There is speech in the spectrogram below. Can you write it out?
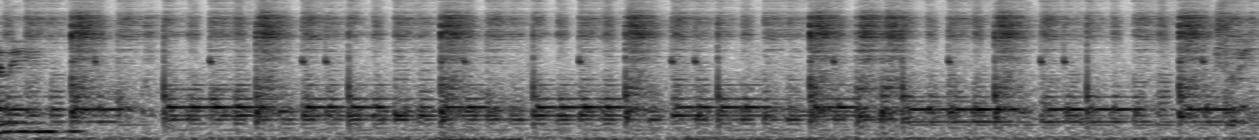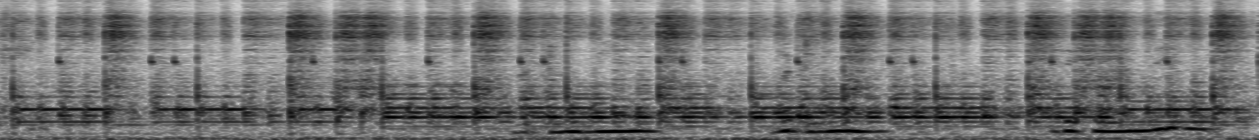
honey. What do you mean? What do we? What do we?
